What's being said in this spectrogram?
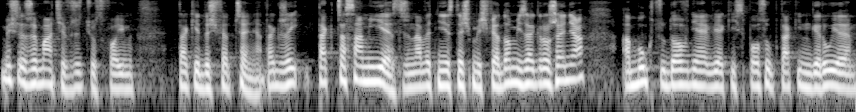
Myślę, że macie w życiu swoim takie doświadczenia. Także tak czasami jest, że nawet nie jesteśmy świadomi zagrożenia, a Bóg cudownie w jakiś sposób tak ingeruje,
